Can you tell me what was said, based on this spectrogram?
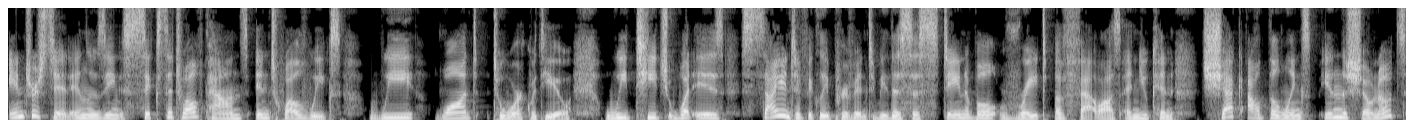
interested in losing six to 12 pounds in 12 weeks, we want to work with you. We teach what is scientifically proven to be the sustainable rate of fat loss. And you can check out the links in the show notes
